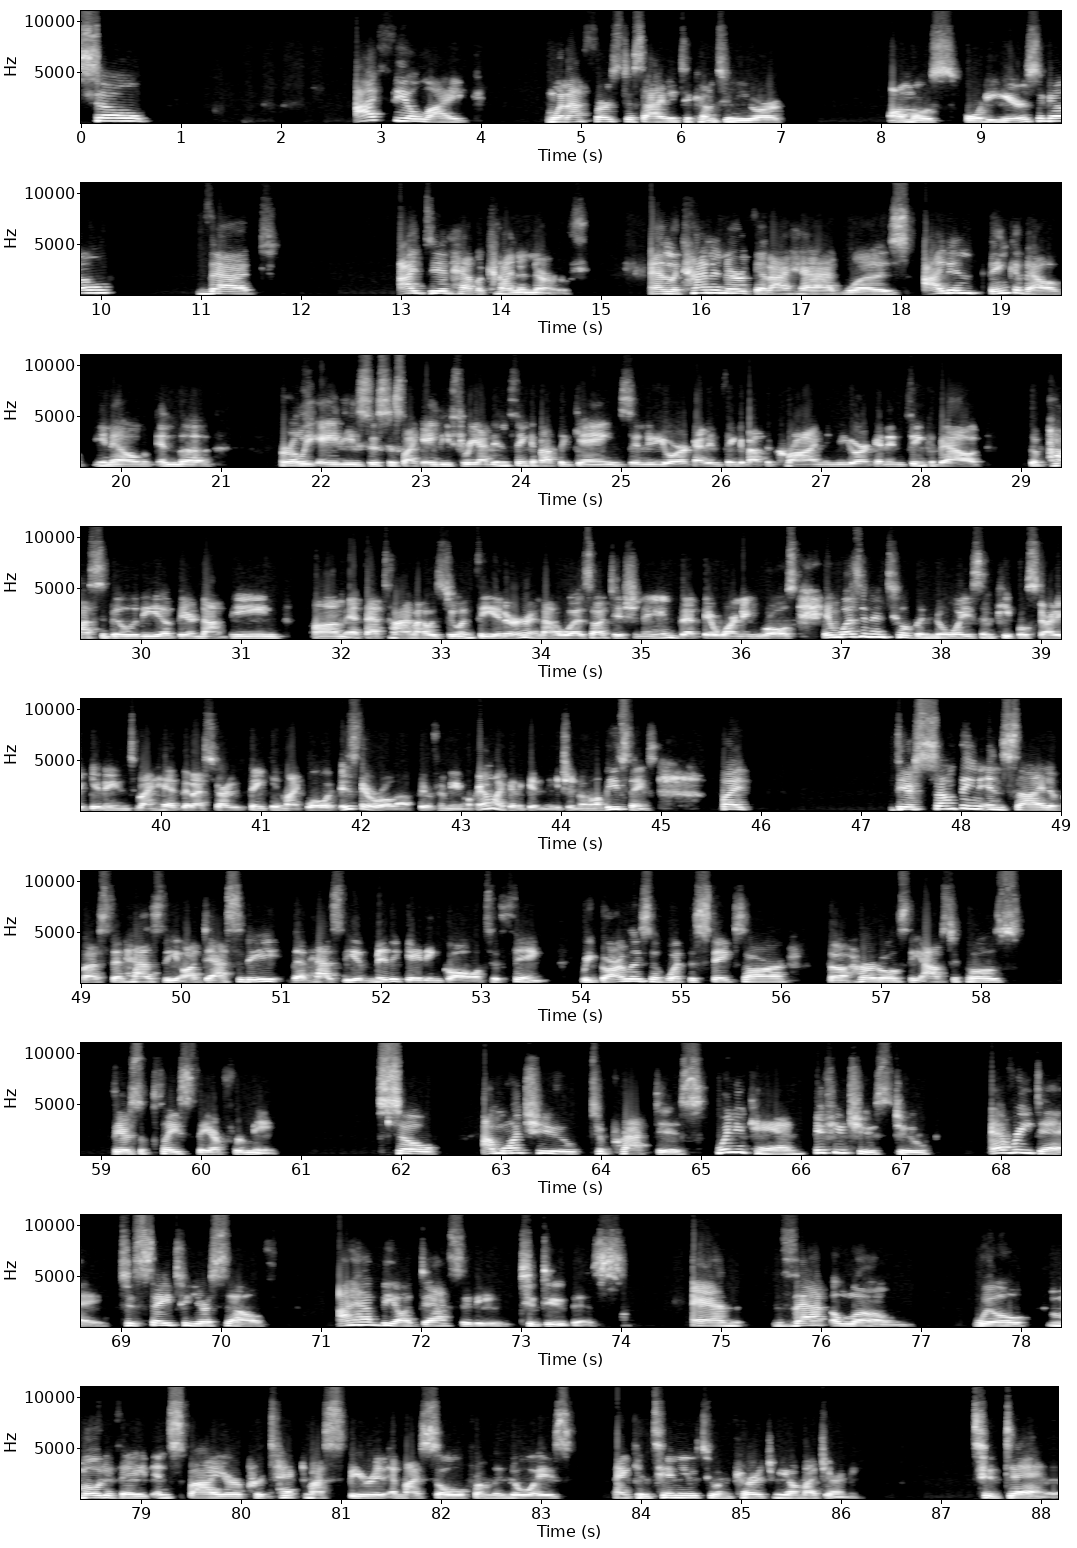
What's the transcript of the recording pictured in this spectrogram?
So I feel like when I first decided to come to New York almost 40 years ago, that I did have a kind of nerve. And the kind of nerve that I had was I didn't think about, you know, in the early 80s, this is like 83, I didn't think about the gangs in New York. I didn't think about the crime in New York. I didn't think about the possibility of there not being um, at that time, I was doing theater and I was auditioning, that there weren't any roles. It wasn't until the noise and people started getting into my head that I started thinking, like, well, is there a role out there for me? Or am I going to get an agent and all these things? But there's something inside of us that has the audacity, that has the mitigating gall to think, regardless of what the stakes are, the hurdles, the obstacles, there's a place there for me. So I want you to practice when you can, if you choose to, every day to say to yourself, I have the audacity to do this. And that alone will motivate, inspire, protect my spirit and my soul from the noise, and continue to encourage me on my journey. Today,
